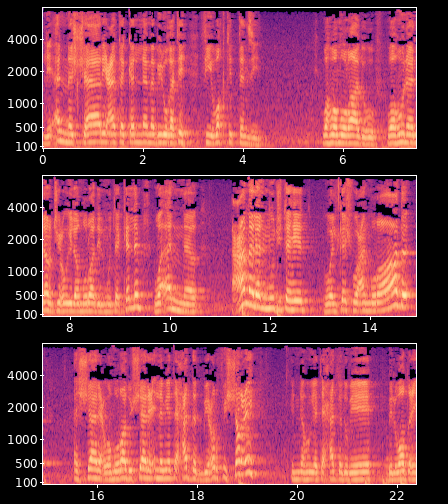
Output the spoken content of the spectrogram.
لأن الشارع تكلم بلغته في وقت التنزيل. وهو مراده. وهنا نرجع إلى مراد المتكلم وأن عمل المجتهد هو الكشف عن مراد الشارع ومراد الشارع إن لم يتحدد بعرف الشرع إنه يتحدد بايه؟ بالوضع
